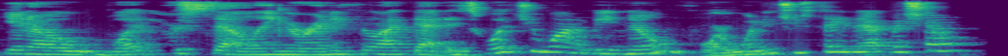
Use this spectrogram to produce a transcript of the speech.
you know, what you're selling or anything like that. It's what you want to be known for. Wouldn't you say that, Michelle?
